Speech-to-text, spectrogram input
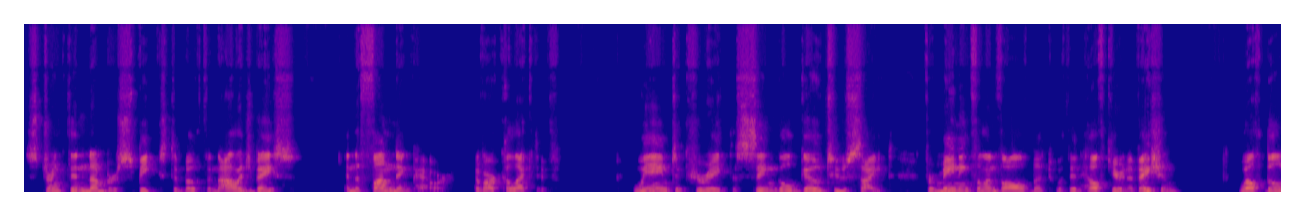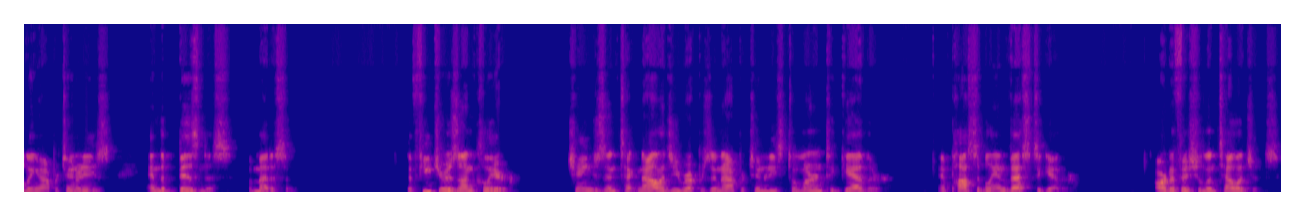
Strength in numbers speaks to both the knowledge base and the funding power of our collective. We aim to create the single go to site for meaningful involvement within healthcare innovation, wealth building opportunities, and the business of medicine. The future is unclear. Changes in technology represent opportunities to learn together and possibly invest together artificial intelligence,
